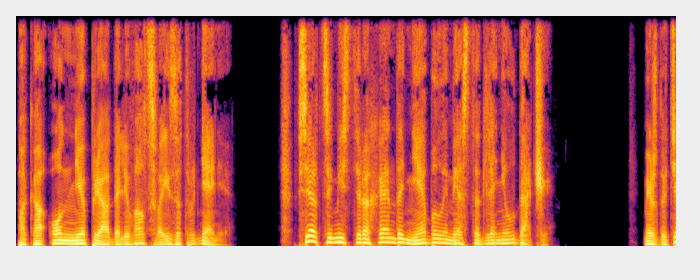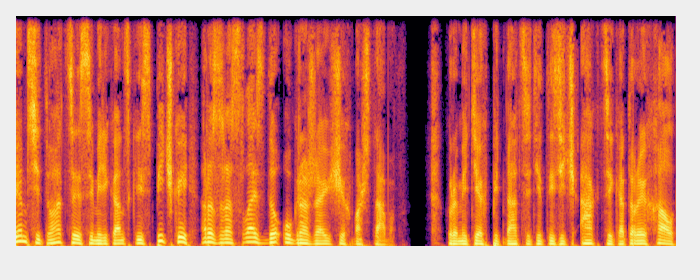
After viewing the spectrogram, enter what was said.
пока он не преодолевал свои затруднения. В сердце мистера Хенда не было места для неудачи. Между тем ситуация с американской спичкой разрослась до угрожающих масштабов. Кроме тех 15 тысяч акций, которые Халл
